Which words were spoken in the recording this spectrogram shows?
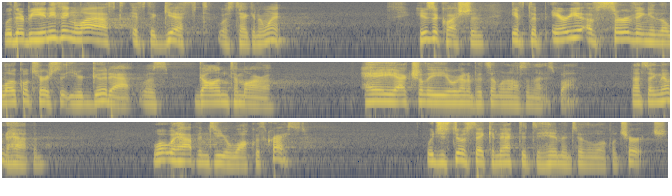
Would there be anything left if the gift was taken away? Here's a question If the area of serving in the local church that you're good at was gone tomorrow, hey, actually, we're going to put someone else in that spot. Not saying that would happen. What would happen to your walk with Christ? Would you still stay connected to Him and to the local church?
